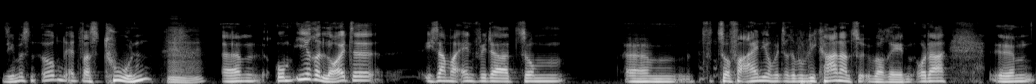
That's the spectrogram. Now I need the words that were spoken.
Sie müssen irgendetwas tun, mhm. ähm, um ihre Leute, ich sag mal, entweder zum ähm, zur Vereinigung mit den Republikanern zu überreden oder ähm,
